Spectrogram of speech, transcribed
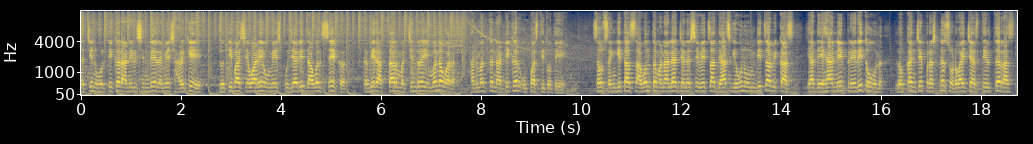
सचिन होर्तीकर अनिल शिंदे रमेश हाळके ज्योतिबा शेवाळे उमेश पुजारी दावल शेख कबीर अत्तार मच्छिंद्र इमनवर हनुमंत नाटेकर उपस्थित होते. सौ संगीता सावंत म्हणाल्या जनसेवेचा ध्यास घेऊन उमदीचा विकास या देहाने प्रेरित होऊन लोकांचे प्रश्न सोडवायचे असतील तर रास-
